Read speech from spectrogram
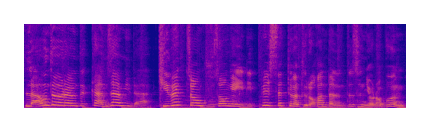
라운드 어라운드 감사합니다. 기획전 구성에 이 리필 세트가 들어간다는 뜻은 여러분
